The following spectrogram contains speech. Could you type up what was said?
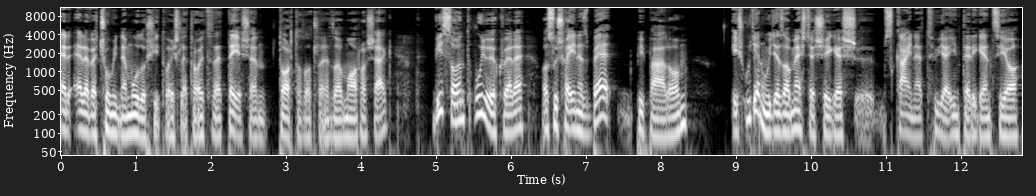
eleve csomó minden módosítva is lett rajta, tehát teljesen tartatatlan ez a marhaság. Viszont úgy vagyok vele, azt hogy ha én ezt bepipálom, és ugyanúgy ez a mesterséges Skynet hülye intelligencia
